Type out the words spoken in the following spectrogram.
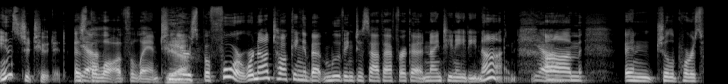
instituted as Yeah. the law of the land two Yeah. years before. We're not talking about moving to South Africa in 1989. Yeah. Um, and Jill Lepore has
